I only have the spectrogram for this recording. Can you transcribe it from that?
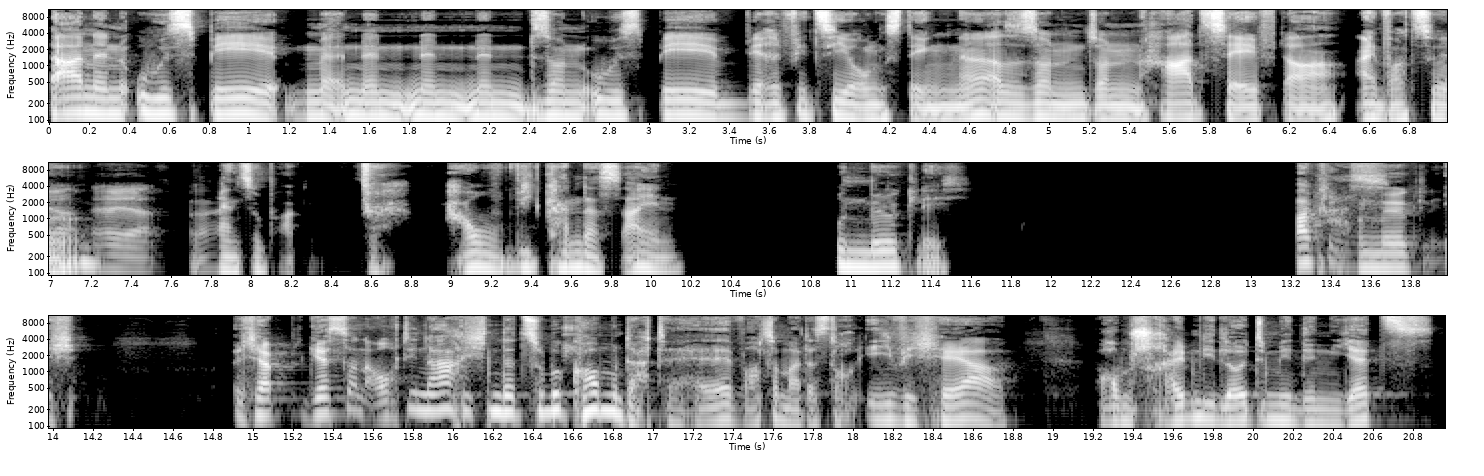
da einen USB, einen, einen, so ein USB-Verifizierungsding, ne? Also so ein, so ein Hard Safe da einfach zu, Ja, ja, ja. reinzupacken. How, wie kann das sein? Unmöglich. Fucking unmöglich. Ich, ich habe gestern auch die Nachrichten dazu bekommen und dachte, hä, warte mal, das ist doch ewig her. Warum schreiben die Leute mir denn jetzt?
